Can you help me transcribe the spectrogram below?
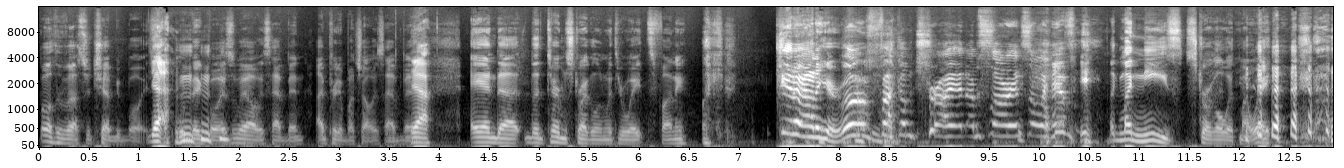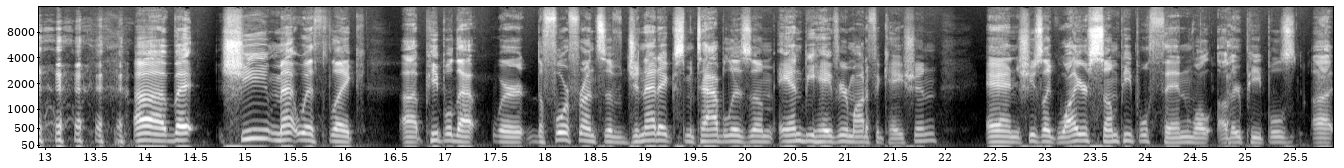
both of us are chubby boys. Yeah. We're big boys. We always have been. I pretty much always have been. Yeah. And uh, the term struggling with your weight's funny. Like, get out of here. Oh, fuck, I'm trying. I'm sorry. It's so heavy. Like, my knees struggle with my weight. Uh, but she met with like uh, people that were the forefronts of genetics, metabolism, and behavior modification. And she's like, "Why are some people thin while other people's uh,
